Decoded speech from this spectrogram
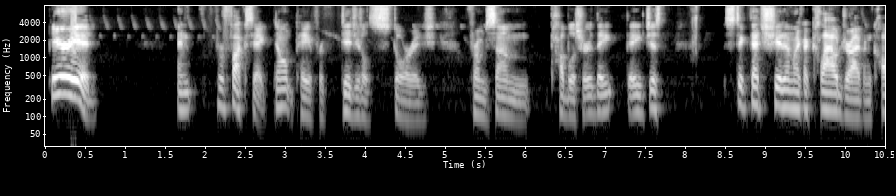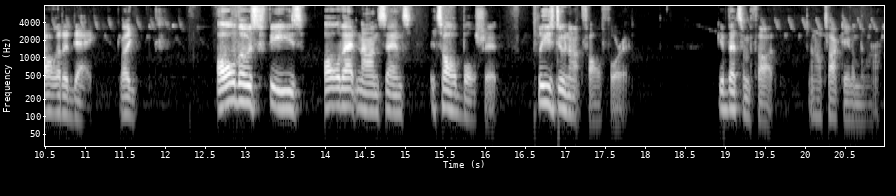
Period. And for fuck's sake, don't pay for digital storage from some publisher. They they just stick that shit in like a cloud drive and call it a day. Like all those fees, all that nonsense, it's all bullshit. Please do not fall for it. Give that some thought, and I'll talk to you tomorrow.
